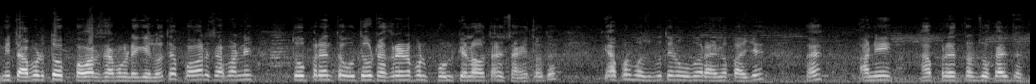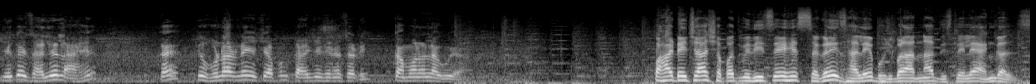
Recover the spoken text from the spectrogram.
मी ताबडतोब पवार साहेबांकडे गेलो. त्या पवार साहेबांनी तोपर्यंत उद्धव ठाकरेंना पण फोन केला होता आणि सांगितलं होतं की आपण मजबूतीने उभं राहिलं पाहिजे काय? आणि हा प्रयत्न जो काही जे काही झालेला आहे काय? ते होणार नाही याची आपण काळजी घेण्यासाठी कामाला लागूया. पहाटेच्या शपथविधीचे हे सगळे झाले भुजबळांना दिसलेले अँगल्स.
